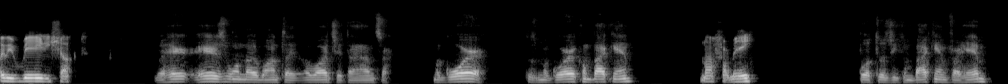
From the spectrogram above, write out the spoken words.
I'd be really shocked. Well, here, here's one I want to, I want you to answer. Maguire. Does Maguire come back in? Not for me. But does he come back in for him?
